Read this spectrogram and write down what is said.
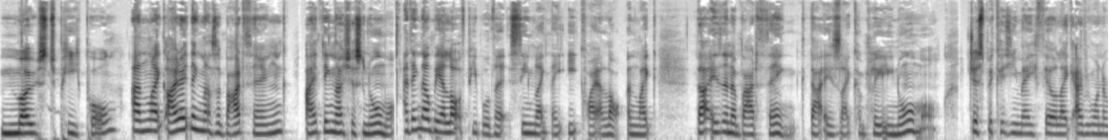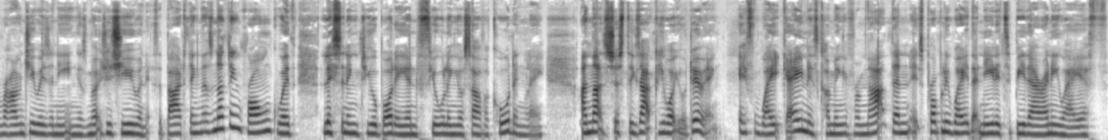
most people. And like, I don't think that's a bad thing. I think that's just normal. I think there'll be a lot of people that seem like they eat quite a lot and like that isn't a bad thing. That is like completely normal. Just because you may feel like everyone around you isn't eating as much as you and it's a bad thing, there's nothing wrong with listening to your body and fueling yourself accordingly. And that's just exactly what you're doing. If weight gain is coming from that, then it's probably weight that needed to be there anyway. If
